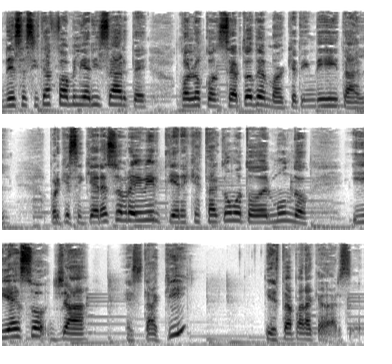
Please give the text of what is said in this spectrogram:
Necesitas familiarizarte con los conceptos de marketing digital, porque si quieres sobrevivir tienes que estar como todo el mundo y eso ya está aquí y está para quedarse.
